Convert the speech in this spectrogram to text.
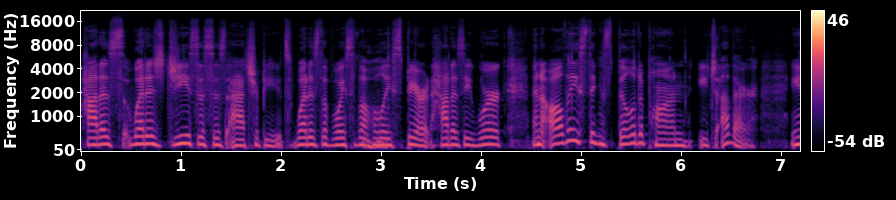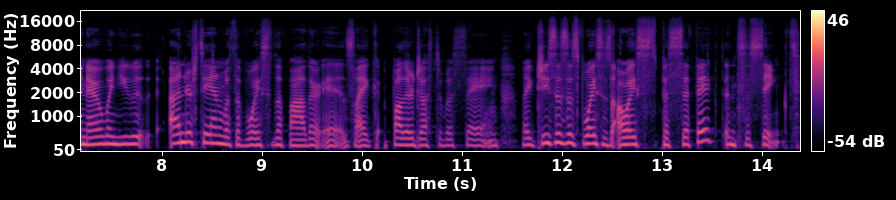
How does what is Jesus's attributes? What is the voice of the Holy Spirit? How does He work? And all these things build upon each other. You know, when you understand what the voice of the Father is, like Father Justin was saying, like Jesus's voice is always specific and succinct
